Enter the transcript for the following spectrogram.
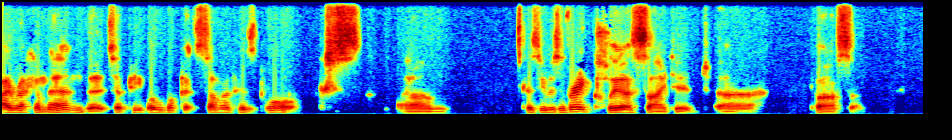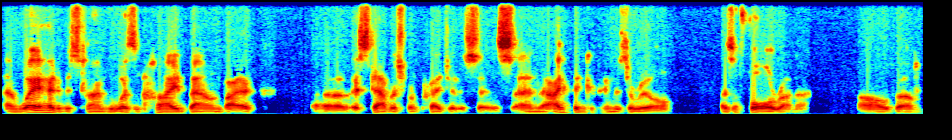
I recommend that uh, people look at some of his books because um, he was a very clear-sighted uh, person and way ahead of his time, who wasn't hidebound by uh, establishment prejudices. And I think of him as a real, as a forerunner of um,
